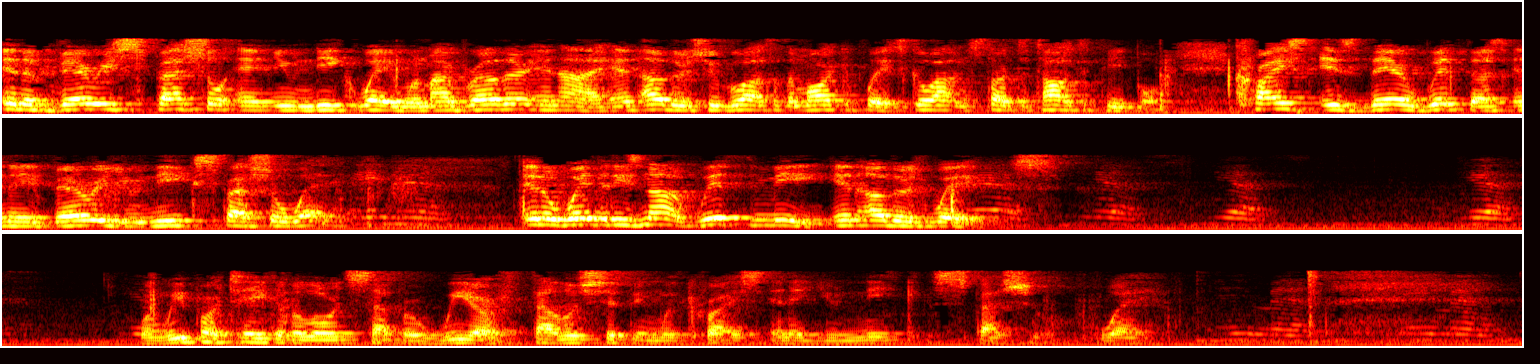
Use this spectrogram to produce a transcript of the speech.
in a very special and unique way. When my brother and I and others who go out to the marketplace go out and start to talk to people, Christ is there with us in a very unique, special way. Amen. In a way that He's not with me in other ways. Yes. Yes. Yes. Yes. When we partake of the Lord's Supper, we are fellowshipping with Christ in a unique, special way. Amen. Amen.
